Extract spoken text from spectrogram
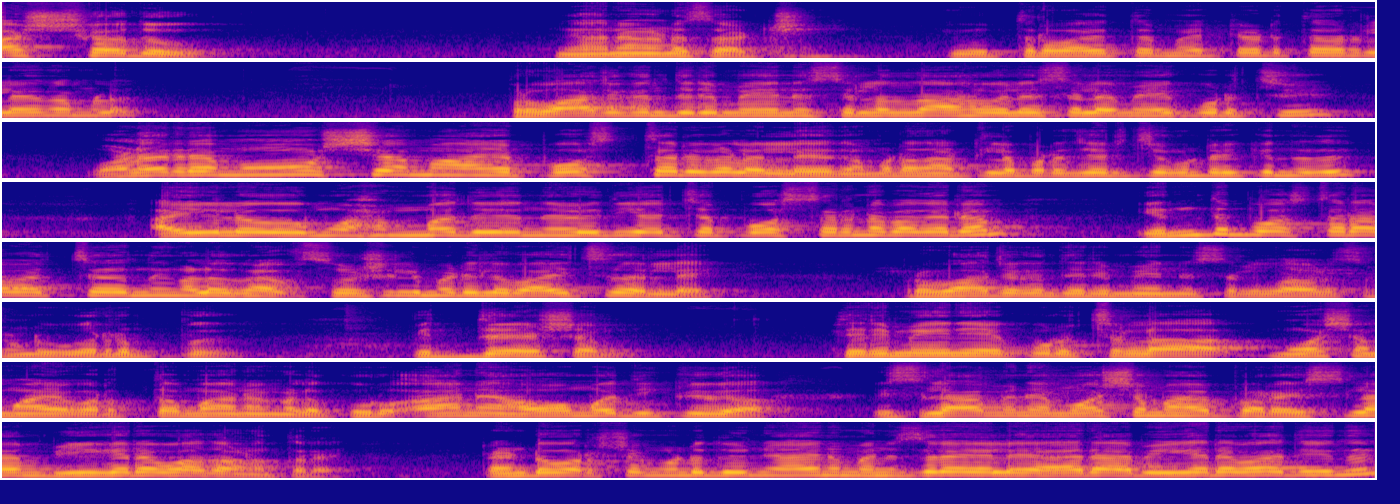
അഷ്ഹദു. ഞാനാണ് സാക്ഷി. ഈ ഉത്തരവാദിത്തം ഏറ്റെടുത്തവരല്ലേ നമ്മൾ പ്രവാചകൻ തിരുമേനി സല്ലല്ലാഹു അലൈഹി സ്വലമയെ കുറിച്ച് വളരെ മോശമായ പോസ്റ്ററുകളല്ലേ നമ്മുടെ നാട്ടിൽ പ്രചരിച്ചു കൊണ്ടിരിക്കുന്നത് മുഹമ്മദ് എന്ന് എഴുതി വെച്ച പോസ്റ്ററിന് പകരം എന്ത് പോസ്റ്ററാണ് വെച്ചത് നിങ്ങൾ സോഷ്യൽ മീഡിയയിൽ വായിച്ചതല്ലേ? പ്രവാചകൻ തിരുമേനി സല്ലല്ലാഹു അലൈഹി വസല്ലമയുടെ വെറുപ്പ് വിദ്വേഷം തിരുമേനിയെക്കുറിച്ചുള്ള മോശമായ വർത്തമാനങ്ങൾ ഖുർആാനെ അവമതിക്കുക ഇസ്ലാമിനെ മോശമായി പറയുക ഇസ്ലാം ഭീകരവാദമാണ് അത്രേ രണ്ട് വർഷം കൊണ്ട് ദുനിയാവിന് മനസ്സിലായില്ലേ ആരാ ഭീകരവാദി എന്ന്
